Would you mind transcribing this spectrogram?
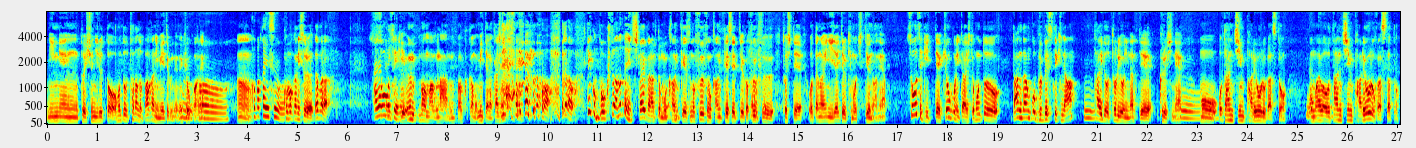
人間と一緒にいると、本当ただのバカに見えてくるんだよね、京子はね。うん。小馬鹿にするの？小馬鹿にする。だから、あなた漱石、うん、まあまあまあ、バックかも、みたいな感じ。だけど、だから、結構僕とあなたに近いかなと思う関係、その夫婦の関係性っていうか、夫婦としてお互いに抱いてる気持ちっていうのはね、漱石って京子に対して本当、だんだんこう、部別的な態度を取るようになってくるしね、もう、おたんちんパレオルガスと、お前はおたんちんパレオルガスだと、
